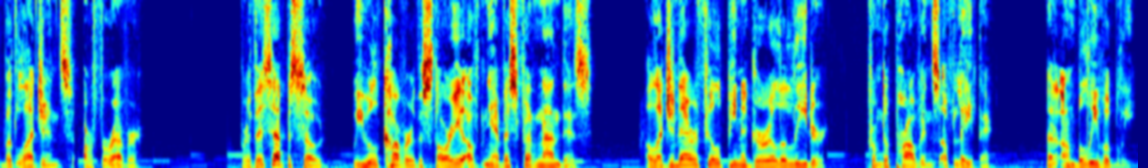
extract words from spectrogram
but legends are forever. For this episode, we will cover the story of Nieves Fernandez, a legendary Filipino guerrilla leader from the province of Leyte that unbelievably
